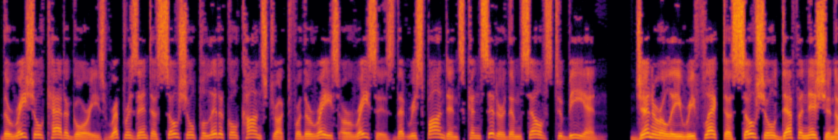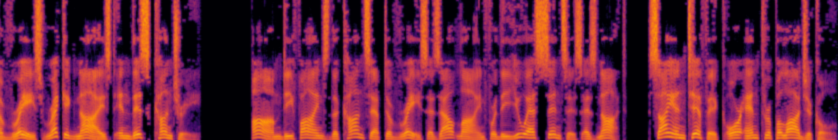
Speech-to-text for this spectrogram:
the racial categories represent a social-political concept construct for the race or races that respondents consider themselves to be and generally reflect a social definition of race recognized in this country. OM defines the concept of race as outlined for the U.S. Census as not scientific or anthropological,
